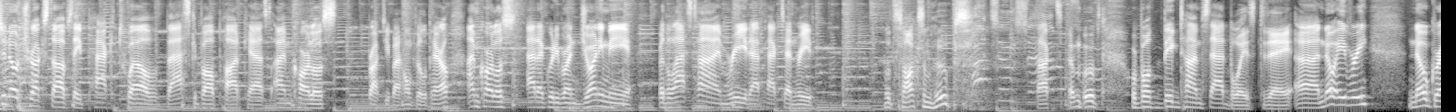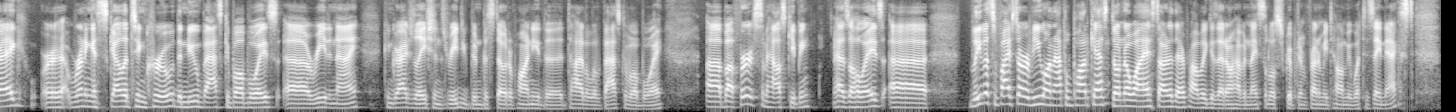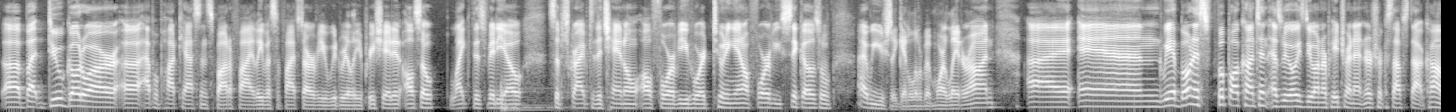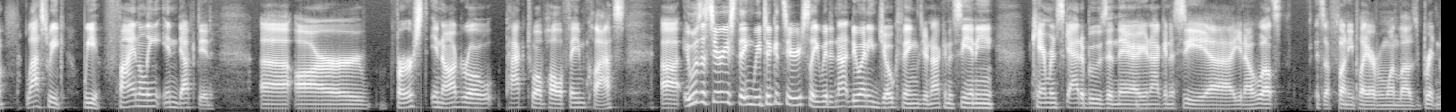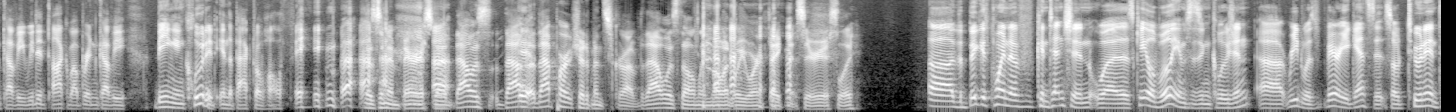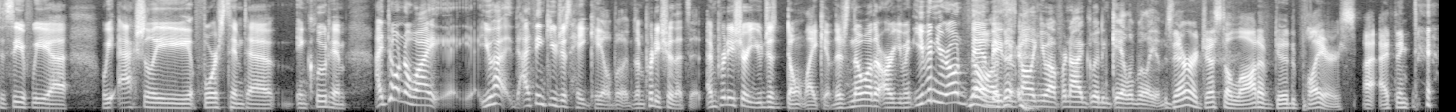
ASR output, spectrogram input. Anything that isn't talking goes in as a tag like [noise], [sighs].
to No Truck Stops, a Pac 12 basketball podcast. I'm Carlos, brought to you by Home Field Apparel. I'm Carlos at Equity Run. Joining me for the last time, Reed at Pac 10 Reed. Let's talk some hoops. Talk some hoops. We're both big time sad boys today. Uh, no Avery, no Greg. We're running a skeleton crew, the new basketball boys, uh, Reed and I. Congratulations, Reed. You've been bestowed upon you the title of basketball boy. Uh, but first, some housekeeping, as always. Uh, leave us a five star review on Apple Podcast. Don't know why I started there, probably because I don't have a nice little script in front of me telling me what to say next. Uh, but do go to our uh, Apple Podcast and Spotify. Leave us a five star review. We'd really appreciate it. Also, like this video, subscribe to the channel. All four of you who are tuning in, all four of you sickos, we usually get a little bit more later on. Uh, and we have bonus football content as we always do on our Patreon at notruckstops.com. Last week, we finally inducted uh, our first inaugural Pac 12 Hall of Fame class. Uh, it was a serious thing. We took it seriously. We did not do any joke things. You're not going to see any Cameron Skattebos in there. You're not going to see, uh, you know, who else It's a funny player everyone loves? Britton Covey. We did talk about Britton Covey being included in the Pac 12 Hall of Fame. [laughs] it was an embarrassment. that was that yeah. that part should have been scrubbed. That was the only moment we weren't taking it seriously. Uh, the biggest point of contention was Caleb Williams' inclusion. Uh, Reed was very against it, so tune in to see if we uh, we actually forced him to include him. I don't know why you. Ha- I think you just hate Caleb Williams. I'm pretty sure that's it. I'm pretty sure you just don't like him. There's no other argument. Even your own fan No, base there- is calling you out for not including Caleb Williams. There are just a lot of good players. I, I think. [laughs]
